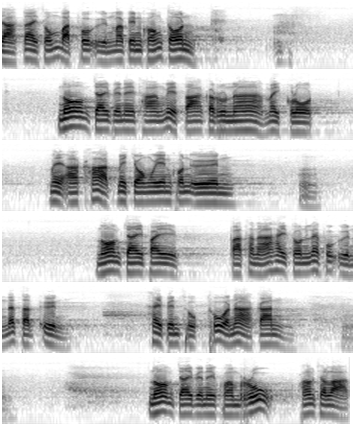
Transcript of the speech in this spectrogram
อยากได้สมบัติผู้อื่นมาเป็นของตน น้อมใจไปในทางเมตตากรุณาไม่โกรธ ไม่อาฆาตไม่จองเวรคนอื่นน้อมใจไปปรารถนาให้ตนและผู้อื่นและสัตว์อื่น ให้เป็นสุขทั่วหน้ากัน น้อมใจไปในความรู้ความฉลาด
